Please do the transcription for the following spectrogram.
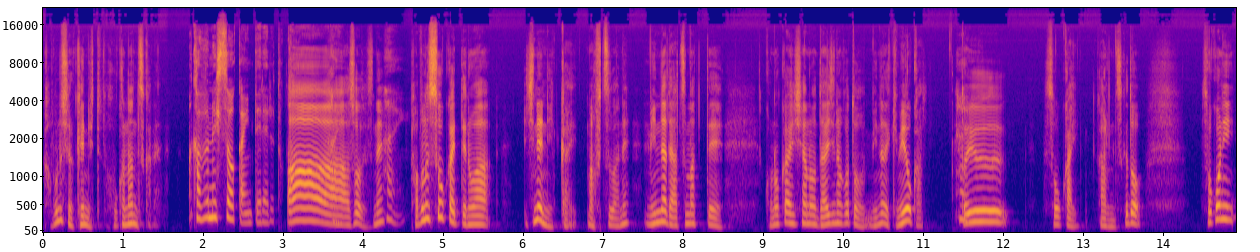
株主の権利って他なんですかね。株主総会に出れるとか。ああ、はそうですね、はい。株主総会っていうのは1年に1回まあ普通はねみんなで集まってこの会社の大事なことをみんなで決めようかという総会があるんですけど、そこに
